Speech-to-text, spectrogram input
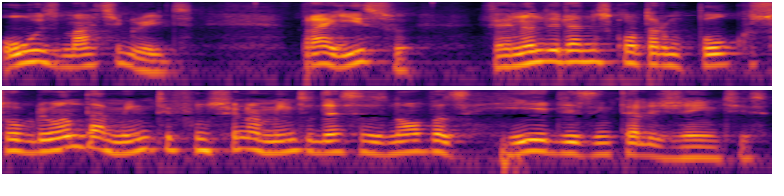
ou smart grids. Para isso, Fernando irá nos contar um pouco sobre o andamento e funcionamento dessas novas redes inteligentes.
